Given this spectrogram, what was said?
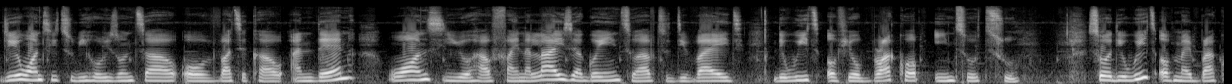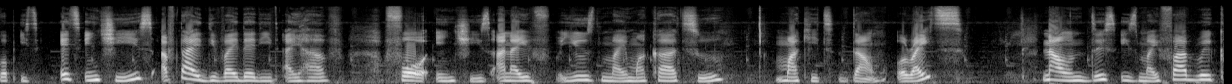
Do you want it to be horizontal or vertical? And then once you have finalized you're going to have to divide the width of your bra cup into two. So the width of my bra cup is eight inches. After i divided it i have four inches. And i've used my marker to mark it down all right? Now this is my fabric.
